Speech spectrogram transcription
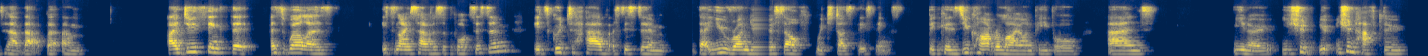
to have that. But um, I do think that as well as it's nice to have a support system, it's good to have a system that you run yourself, which does these things because you can't rely on people and you know you should you, you shouldn't have to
